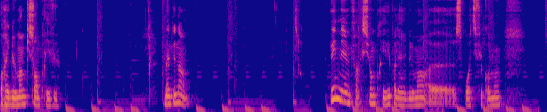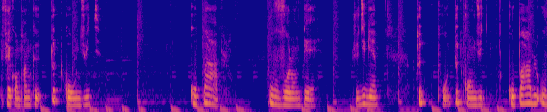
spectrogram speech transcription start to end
aux règlements qui sont prévus. Maintenant, une infraction prévue par les règlements euh, sportifs communs fait comprendre que toute conduite coupable ou volontaire, je dis bien toute, toute conduite coupable ou,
